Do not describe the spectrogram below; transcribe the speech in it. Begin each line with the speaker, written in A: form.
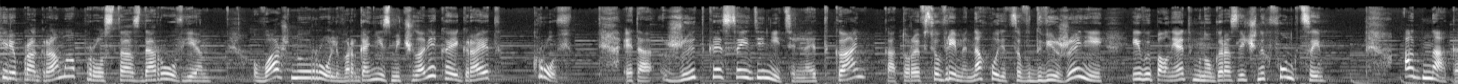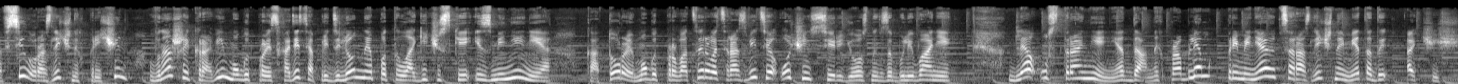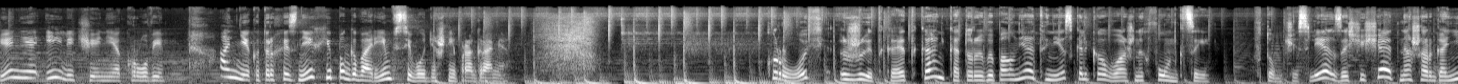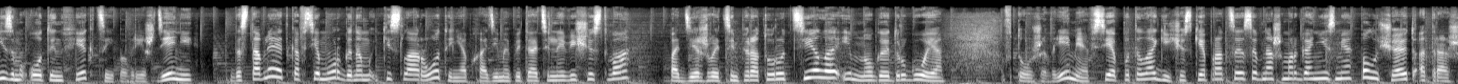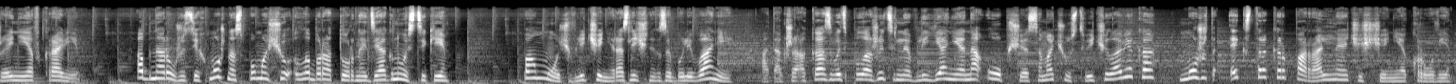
A: Эфире программа «Просто о здоровье». Важную роль в организме человека играет кровь. Это жидкая соединительная ткань, которая все время находится в движении и выполняет много различных функций – Однако в силу различных причин в нашей крови могут происходить определенные патологические изменения, которые могут провоцировать развитие очень серьезных заболеваний. Для устранения данных проблем применяются различные методы очищения и лечения крови. О некоторых из них и поговорим в сегодняшней программе. Кровь – жидкая ткань, которая выполняет несколько важных функций – в том числе защищает наш организм от инфекций и повреждений, доставляет ко всем органам кислород и необходимые питательные вещества, поддерживает температуру тела и многое другое. В то же время все патологические процессы в нашем организме получают отражение в крови. Обнаружить их можно с помощью лабораторной диагностики – помочь в лечении различных заболеваний, а также оказывать положительное влияние на общее самочувствие человека, может экстракорпоральное очищение крови.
